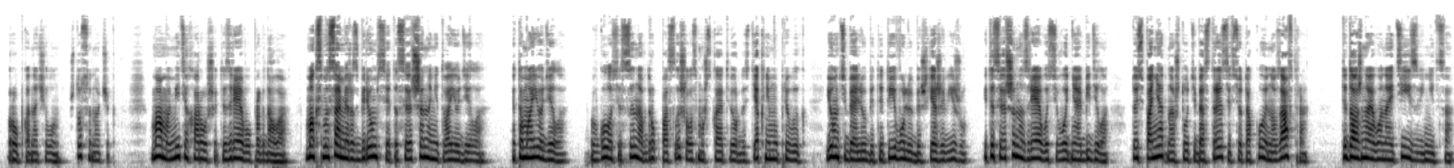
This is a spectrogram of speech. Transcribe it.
— робко начал он, — «что, сыночек?» «Мама, Митя хороший, ты зря его прогнала. Макс, мы сами разберемся, это совершенно не твое дело». «Это мое дело». В голосе сына вдруг послышалась мужская твердость. «Я к нему привык. И он тебя любит, и ты его любишь, я же вижу. И ты совершенно зря его сегодня обидела. То есть понятно, что у тебя стресс и все такое, но завтра ты должна его найти и извиниться».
